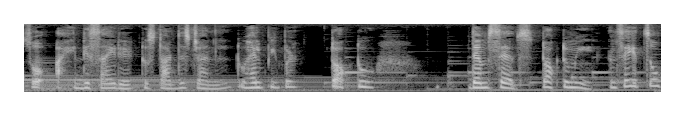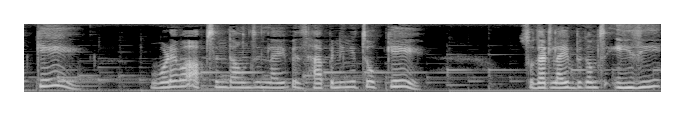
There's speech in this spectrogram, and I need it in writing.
So I decided to start this channel to help people talk to themselves, talk to me, and say it's okay. Whatever ups and downs in life is happening, it's okay. So that life becomes easy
